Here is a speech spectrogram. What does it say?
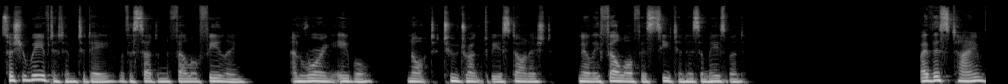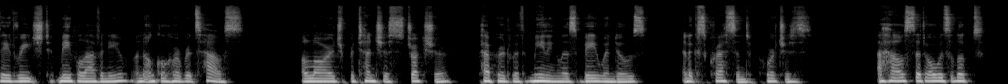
So she waved at him today with a sudden fellow feeling, and Roaring Abel, not too drunk to be astonished, nearly fell off his seat in his amazement. By this time, they'd reached Maple Avenue and Uncle Herbert's house, a large, pretentious structure peppered with meaningless bay windows and excrescent porches. A house that always looked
